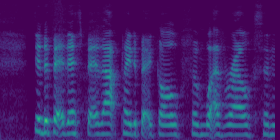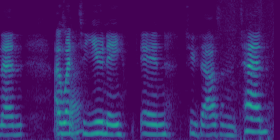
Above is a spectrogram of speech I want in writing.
did a bit of this, bit of that, played a bit of golf and whatever else. And then I went to uni in 2010.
